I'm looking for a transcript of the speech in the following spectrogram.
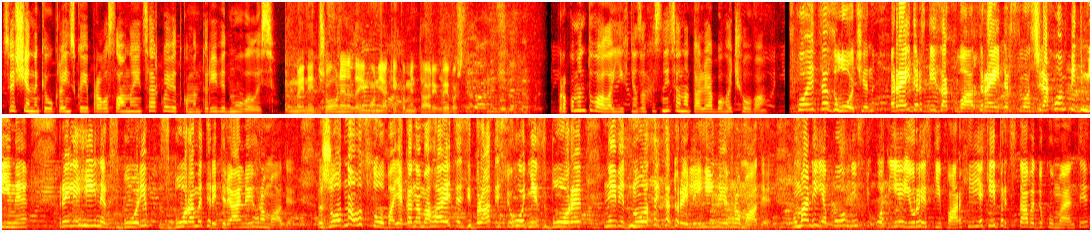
Священники Української православної церкви від коментарів відмовились. Ми нічого не надаємо, ніяких коментарів, вибачте. Прокоментувала їхня захисниця Наталія Богачова. Скоїться злочин, рейдерський захват, рейдерство шляхом підміни релігійних зборів зборами територіальної громади. Жодна особа, яка намагається зібрати сьогодні збори, не відноситься до релігійної громади. У мене є повністю от є юрист єпархії, який представить документи,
